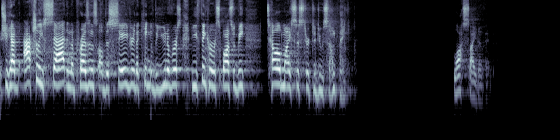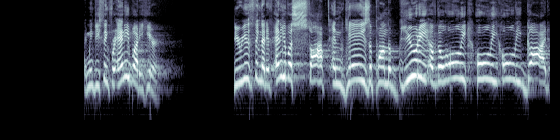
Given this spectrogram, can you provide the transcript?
If she had actually sat in the presence of the Savior, the King of the universe, do you think her response would be, Tell my sister to do something? Lost sight of it. I mean, do you think for anybody here, do you really think that if any of us stopped and gazed upon the beauty of the holy, holy, holy God,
